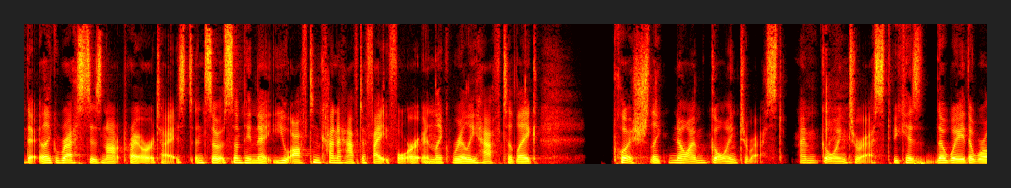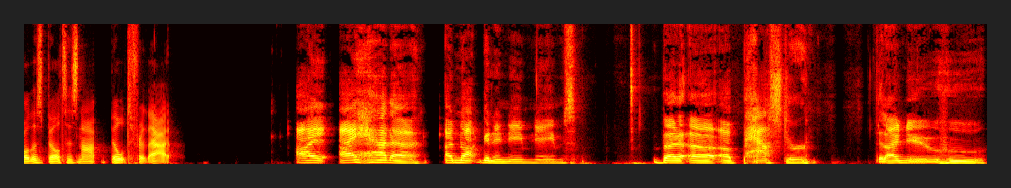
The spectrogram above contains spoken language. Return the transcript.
That like rest is not prioritized. And so it's something that you often kind of have to fight for and like really have to like push like no, I'm going to rest. I'm going to rest because the way the world is built is not built for that. I I had a I'm not going to name names, but a, a pastor that I knew who,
